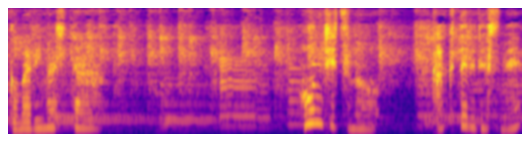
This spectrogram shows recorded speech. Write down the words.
こまりました。本日のカクテルですね。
